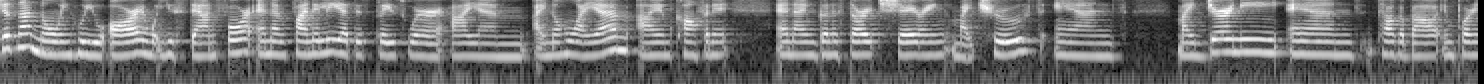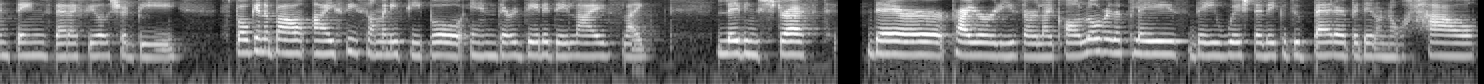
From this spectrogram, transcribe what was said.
just not knowing who you are and what you stand for and I'm finally at this place where I am I know who I am. I am confident and I'm going to start sharing my truth and my journey and talk about important things that I feel should be spoken about. I see so many people in their day-to-day lives like living stressed their priorities are like all over the place. They wish that they could do better but they don't know how.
